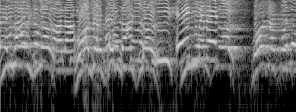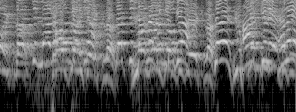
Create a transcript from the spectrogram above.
You know Hitler. You know Hitler. What happened to Hitler? Minute Hitler. What happened hello, to Hitler? Sir, shout like Hitler. Sir, चिल्लाना बंद हो गया. Sir, आज के लिए hello.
